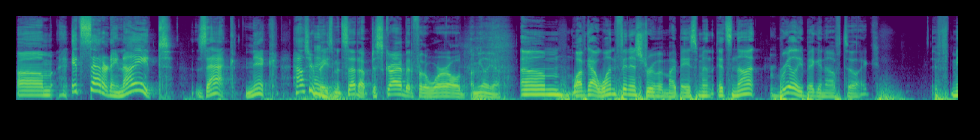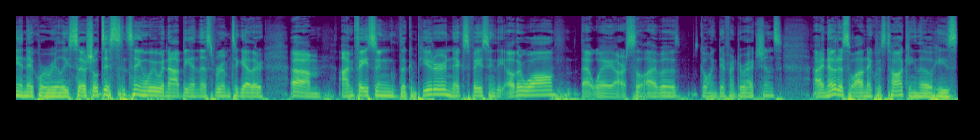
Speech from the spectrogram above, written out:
Um, it's Saturday night. Zach, Nick, how's your Hey. basement setup? Describe it for the world, Amelia. Um, well, I've got one finished room in my basement. It's not really big enough to like. If me and Nick were really social distancing, we would not be in this room together. Um, I'm facing the computer. Nick's facing the other wall. That way, our saliva is going different directions. I noticed while Nick was talking, though, he's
